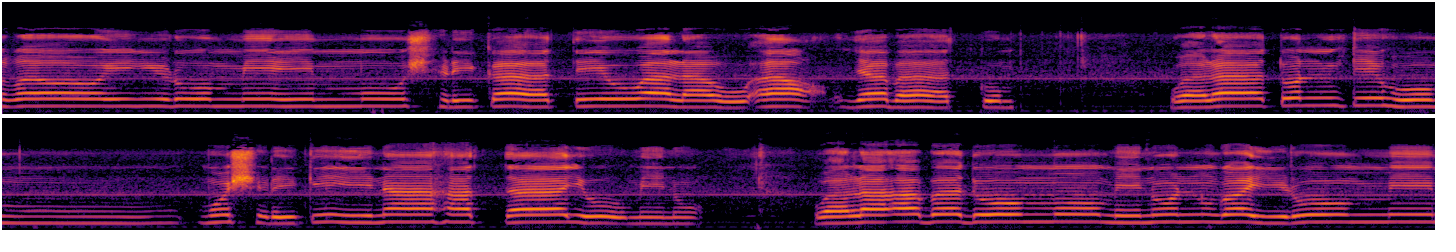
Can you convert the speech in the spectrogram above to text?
غير من مشركات ولو أعجبتكم. ولا تنكهم مشركين حتى يؤمنوا. ولا عبد مؤمن غير من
